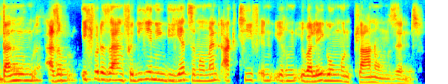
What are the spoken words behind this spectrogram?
Dann, also ich würde sagen, für diejenigen, die jetzt im Moment aktiv in ihren Überlegungen und Planungen sind,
